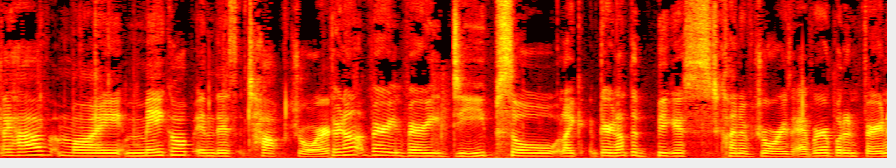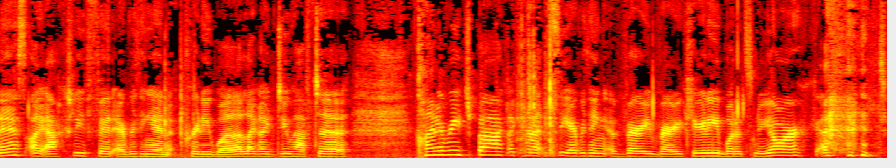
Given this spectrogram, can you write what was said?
I have my makeup in this top drawer. They're not very, very deep. So like they're not the biggest kind of drawers ever. But in fairness, I actually fit everything in pretty well. Like I do have to kind of reach back. I can't see everything very, very clearly, but it's New York. And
